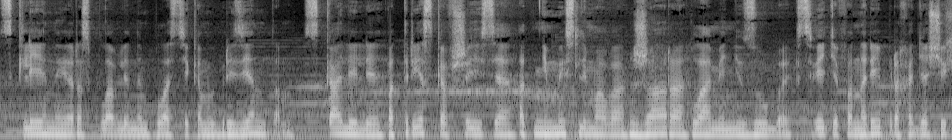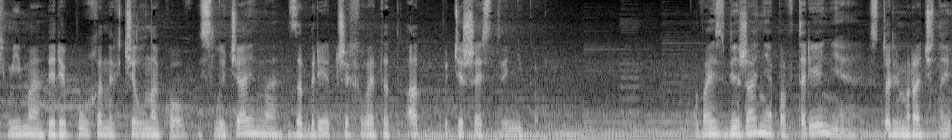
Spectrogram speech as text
склеенные расплавленным пластиком и брезентом, скалили потрескавшиеся от немыслимого жара пламени зубы в свете фонарей, проходящих мимо перепуганных челноков и случайно забредших в этот ад путешественников. Во избежание повторения столь мрачной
